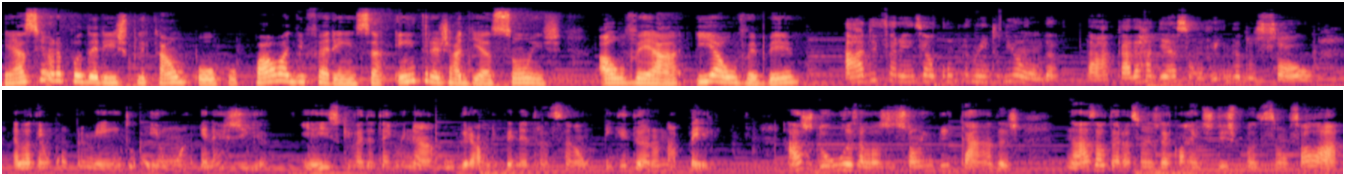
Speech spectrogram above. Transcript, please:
É, a senhora poderia explicar um pouco qual a diferença entre as radiações, a UVA e a UVB? A diferença é o comprimento de onda, tá? Cada radiação vinda do Sol, ela tem um comprimento e uma energia. E é isso que vai determinar o grau de penetração e de dano na pele. As duas, elas estão implicadas nas alterações decorrentes de exposição solar,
